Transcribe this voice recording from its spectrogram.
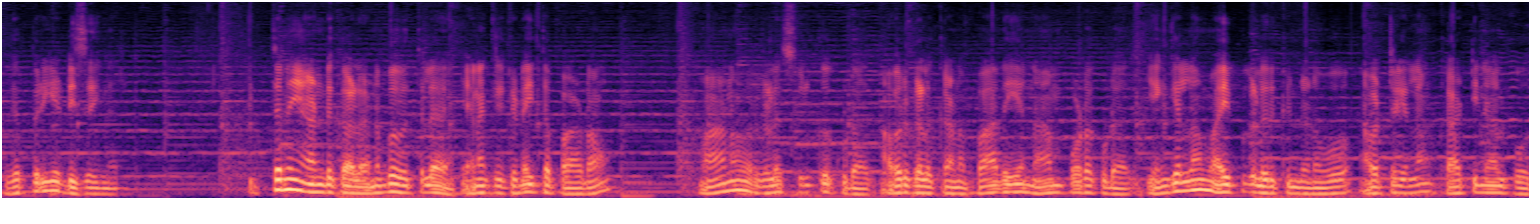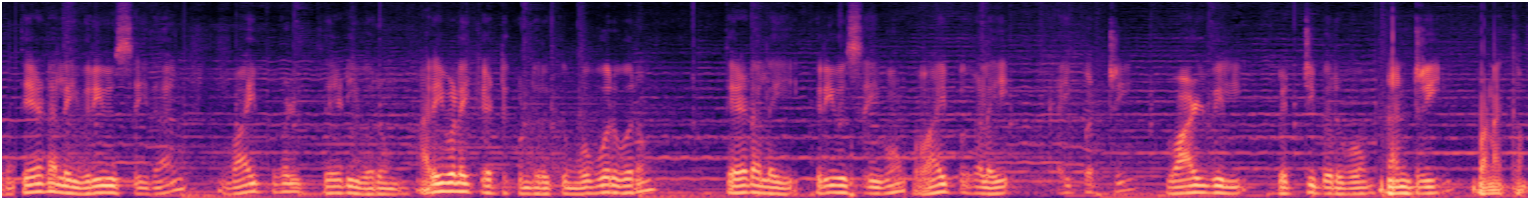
மிகப்பெரிய டிசைனர் இத்தனை ஆண்டு கால அனுபவத்தில் எனக்கு கிடைத்த பாடம் மாணவர்களை சுருக்கக்கூடாது. அவர்களுக்கான பாதையை நாம் போடக்கூடாது. எங்கெல்லாம் வாய்ப்புகள் இருக்கின்றனவோ அவற்றையெல்லாம் காட்டினால் போதும். தேடலை விரிவு செய்தால் வாய்ப்புகள் தேடி வரும். அறிவலை கேட்டுக்கொண்டிருக்கும் ஒவ்வொருவரும் தேடலை விரிவு செய்வோம். வாய்ப்புகளை கைப்பற்றி வாழ்வில் வெற்றி பெறுவோம். நன்றி வணக்கம்.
